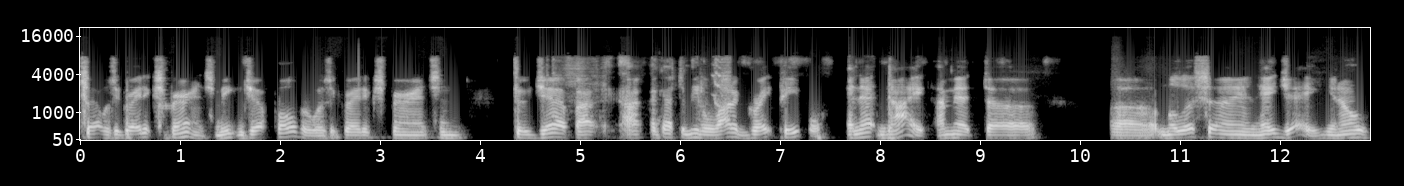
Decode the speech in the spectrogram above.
so that was a great experience. Meeting Jeff Pulver was a great experience. And through Jeff, I, I, I got to meet a lot of great people. And that night, I met uh, uh, Melissa and AJ. You know,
